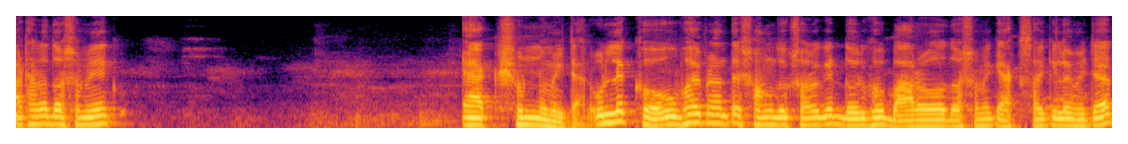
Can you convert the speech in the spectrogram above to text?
আঠারো দশমিক এক শূন্য মিটার। উল্লেখ্য, উভয় প্রান্তের সংযোগ সড়কের দৈর্ঘ্য বারো দশমিক এক ছয় কিলোমিটার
